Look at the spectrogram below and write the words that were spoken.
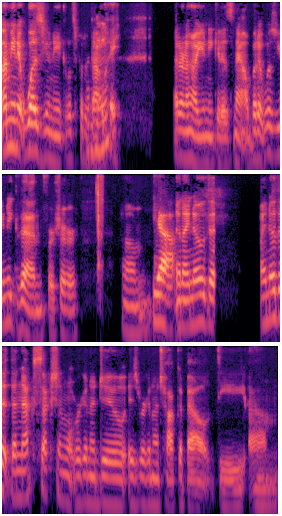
I mean, it was unique. Let's put it that Mhm. way. I don't know how unique it is now, but it was unique then for sure. Um, Yeah. and I know that I know that the next section, what we're going to do is we're going to talk about the um,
